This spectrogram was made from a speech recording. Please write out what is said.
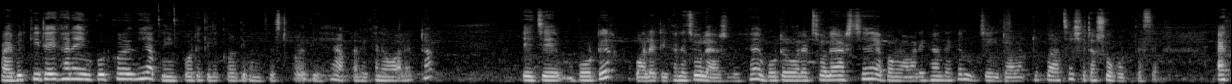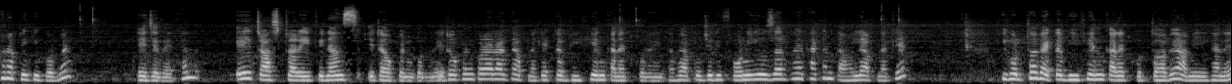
প্রাইভেট কিটা এখানে ইম্পোর্ট করে দিয়ে আপনি ইম্পোর্টে ক্লিক করে দিবেন ফেস্ট করে দিয়ে। হ্যাঁ আপনার এখানে ওয়ালেটটা এই যে বোটের ওয়ালেট এখানে চলে আসবে। হ্যাঁ বোটের ওয়ালেট চলে আসছে এবং আমার এখানে দেখেন যে ডলারটুকু আছে, সেটা শো করতেছে। এখন আপনি কি করবেন? এই যে দেখেন এই ট্রাস্টার এই ফিনান্স এটা ওপেন করবেন। এটা ওপেন করার আগে আপনাকে একটা ভিপিএন কানেক্ট করে নিতে হবে। আপনি যদি ফোন ইউজার হয়ে থাকেন, তাহলে আপনাকে কি করতে হবে? একটা ভিপিএন কানেক্ট করতে হবে। আমি এখানে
